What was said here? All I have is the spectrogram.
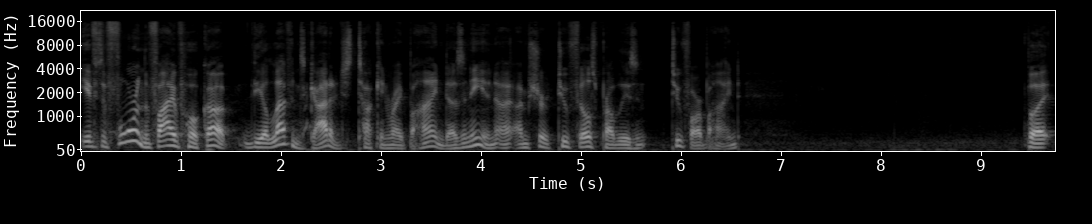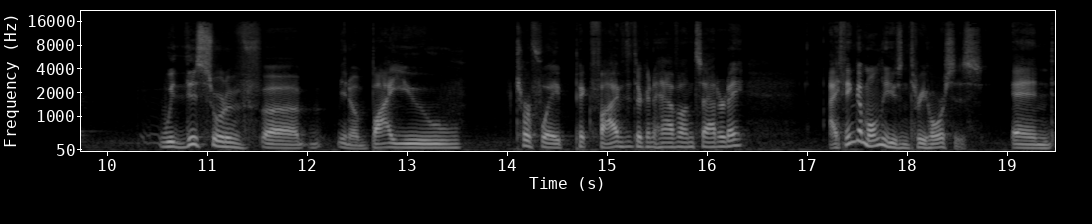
if the four and the five hook up, the 11's got to just tuck in right behind, doesn't he? And I, am sure Two Phils probably isn't too far behind. But with this sort of, uh, you know, Bayou Turfway pick five that they're going to have on Saturday, I think I'm only using three horses. And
